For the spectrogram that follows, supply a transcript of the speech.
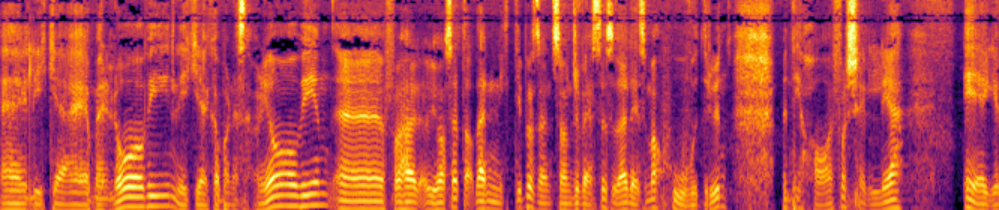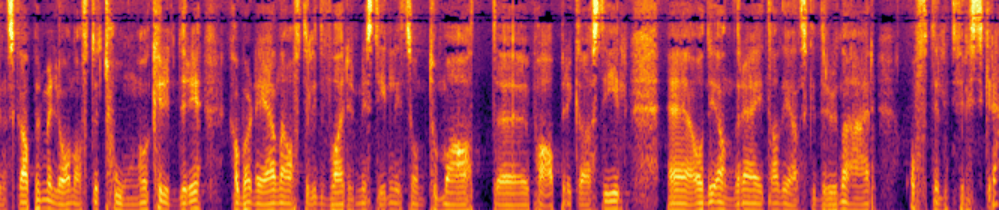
Eh, liker jeg Merlot-vin? Liker jeg Cabernet Sauvignon-vin? Eh, for her, uansett, da, det er 90% Sangiovese, så det er det som er hoveddruen. Men de har forskjellige egenskaper. med lån ofte tung og krydderig. Caberneten er ofte litt varm i stilen, litt sånn tomat-paprikastil. Eh, og de andre italienske druene er ofte litt friskere.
